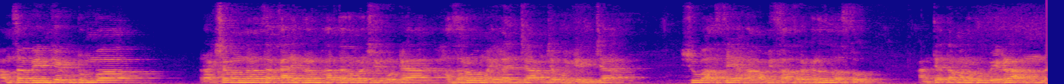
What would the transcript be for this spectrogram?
आमचा बेनके कुटुंब रक्षाबंधनाचा कार्यक्रम हा दरवर्षी मोठ्या हजारो महिलांच्या आमच्या भगिनींच्या शुभ हस्ते हा आम्ही साजरा करतच असतो. आणि त्यात आम्हाला खूप वेगळा आनंद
